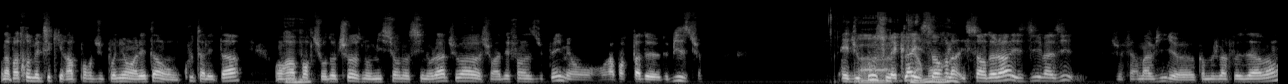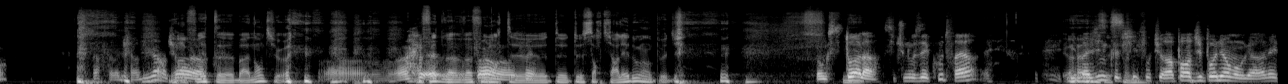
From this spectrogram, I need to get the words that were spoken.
On n'a pas trop de métiers qui rapportent du pognon à l'État. On coûte à l'État, on Mhm. rapporte sur d'autres choses, nos missions, nos sinos là, tu vois, sur la défense du pays, mais on, on rapporte pas de, de bise, tu vois. Et du coup, Ah, ce mec-là, il sort là, il sort de là, il se dit, vas-y, je vais faire ma vie euh, comme je la faisais avant. Ça, ça va me faire bizarre, tu Et en vois. fait, euh, bah non, tu vois. Euh, En fait, va, va falloir en te, fait. te, te sortir les doigts un peu. tu- Donc, toi là, si tu nous écoutes, frère, imagine Ouais, que c'est il ça. faut que tu rapportes du pognon, mon gars. Ouais.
